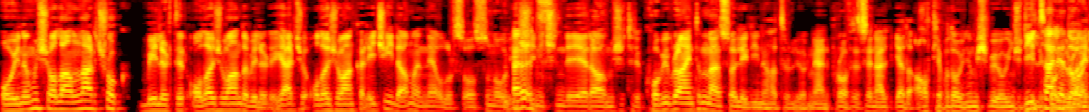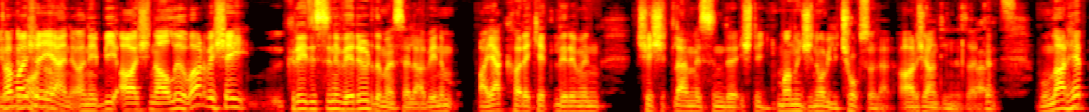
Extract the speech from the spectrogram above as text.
oynamış olanlar çok belirtir. Olajuwon da belirtir. Gerçi Olajuwon kaleciydi ama ne olursa olsun o evet. işin içinde yer almıştı. Kobe Bryant'ın ben söylediğini hatırlıyorum. Yani profesyonel ya da altyapıda oynamış bir oyuncu değil. İtalya'da oynuyordu ama şey orada? yani hani bir aşinalığı var ve şey kredisini verirdi mesela. Benim ayak hareketlerimin çeşitlenmesinde işte Manu Ginobili çok söyler. Arjantinli zaten. Evet. Bunlar hep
